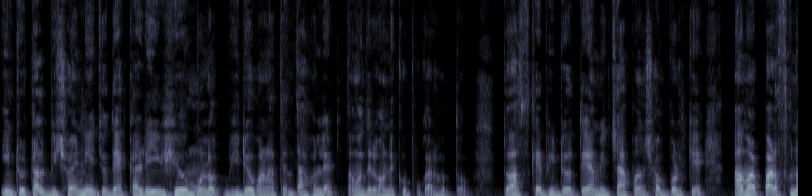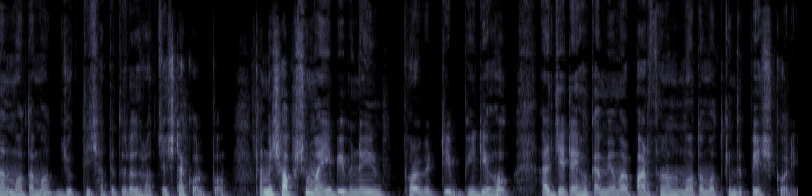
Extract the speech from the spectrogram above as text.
ইন টোটাল বিষয় নিয়ে যদি একটা রিভিউমূলক ভিডিও বানাতেন তাহলে আমাদের অনেক উপকার হতো।" তো আজকে ভিডিওতে আমি জাপান সম্পর্কে আমার পার্সোনাল মতামত যুক্তির সাথে তুলে ধরার চেষ্টা করব। আমি সবসময়ই বিভিন্ন ইনফরমেটিভ ভিডিও হোক আর যেটাই হোক আমি আমার পার্সোনাল মতামত কিন্তু পেশ করি।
